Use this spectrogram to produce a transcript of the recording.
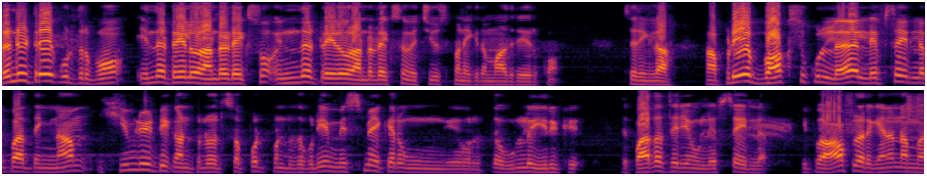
ரெண்டு ட்ரே கொடுத்துருப்போம். இந்த ட்ரேல ஒரு ஹண்ட்ரட் எக்ஸும் இந்த ட்ரேல ஒரு ஹண்ட்ரட் எக்ஸும் வச்சு யூஸ் பண்ணிக்கிற மாதிரி இருக்கும். சரிங்களா? அப்படியே பாக்ஸுக்குள்ளே லெஃப்ட் சைடில் பார்த்தீங்கன்னா ஹியூமிடிட்டி கண்ட்ரோலர் சப்போர்ட் பண்ணுறதுக்கூடிய மிஸ் மேக்கர் உங்கள் ஒரு உள்ளே இருக்குது இது பார்த்தா தெரியும் உங்கள் லெஃப்ட் சைடில் இப்போ ஆஃபில் இருக்கு. ஏன்னா நம்ம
